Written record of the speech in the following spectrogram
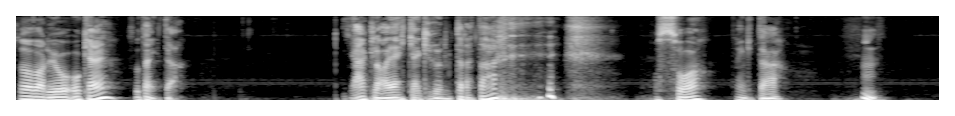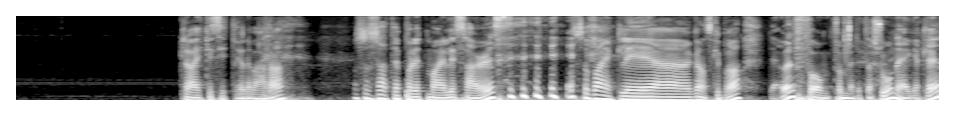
så var det jo ok. Så tenkte jeg Jeg er glad jeg ikke er grunn til dette her. Og så tenkte jeg hm, Glad jeg ikke sitter i det hver dag. Og så satte jeg på litt Miley Cyrus. Så var egentlig uh, ganske bra. Det er jo en form for meditasjon, egentlig.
